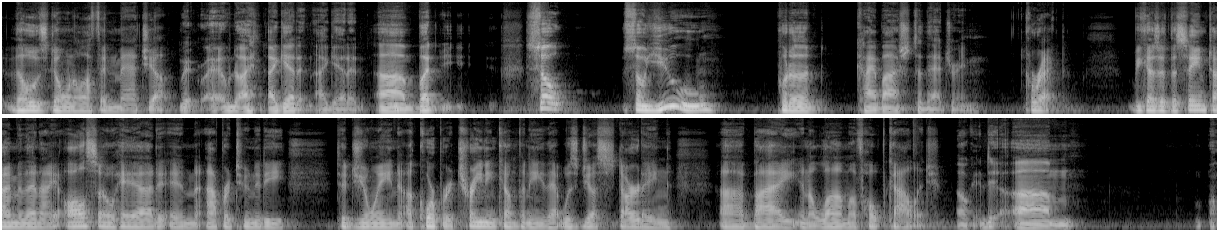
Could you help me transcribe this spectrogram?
those don't often match up I, I get it. I get it. Uh, but so so you put a kibosh to that dream. Correct. Because at the same time, and then I also had an opportunity to join a corporate training company that was just starting uh, by an alum of Hope College. Okay. Um,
